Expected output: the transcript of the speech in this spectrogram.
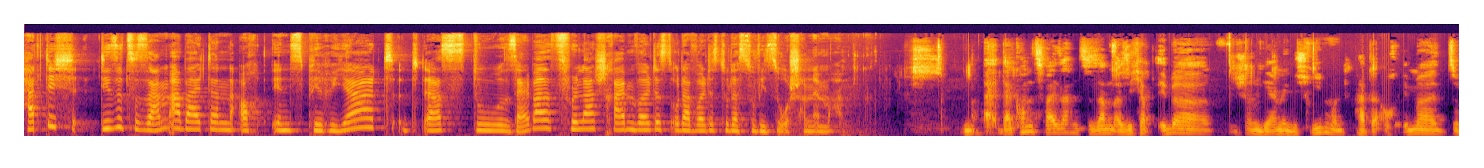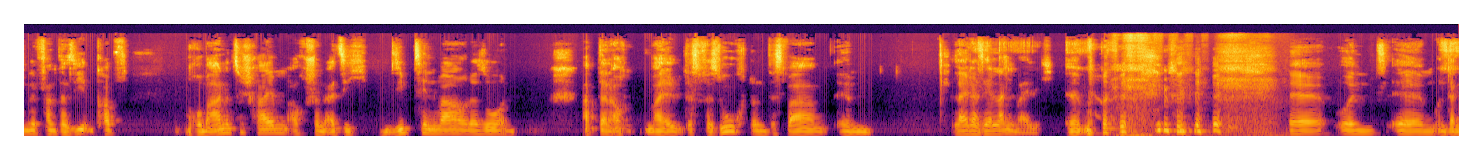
Hat dich diese Zusammenarbeit dann auch inspiriert, dass du selber Thriller schreiben wolltest oder wolltest du das sowieso schon immer? Da kommen zwei Sachen zusammen. Also ich habe immer schon gerne geschrieben und hatte auch immer so eine Fantasie im Kopf, Romane zu schreiben, auch schon als ich 17 war oder so. Und habe dann auch mal das versucht und das war ähm, leider sehr langweilig. Ähm äh, und, ähm, und dann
